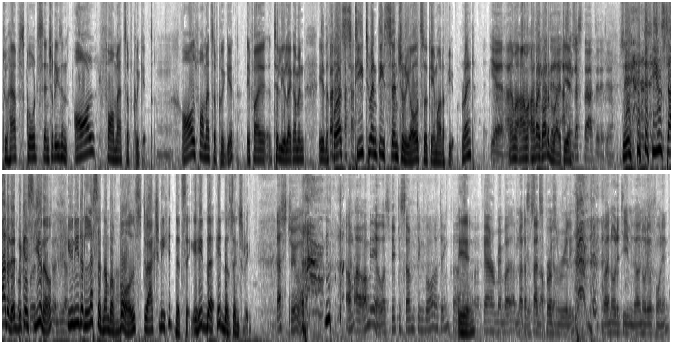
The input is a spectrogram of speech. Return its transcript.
to have scored centuries in all formats of cricket. Mm-hmm. All formats of cricket. If I tell you, like, I mean, eh, the first T20 century also came out of you, right? Yeah, I- am- have I think got it right? I Yes. think I started it. Yeah. you started it because you know T20, yeah. you needed lesser number of balls to actually hit that hit the hit the century. That's true. um, I, I mean, it was 50 something ball, I think. Uh, Yeah. I can't remember. I'm not a Yes, stats Africa. person really, but I know the team. I know the opponent.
